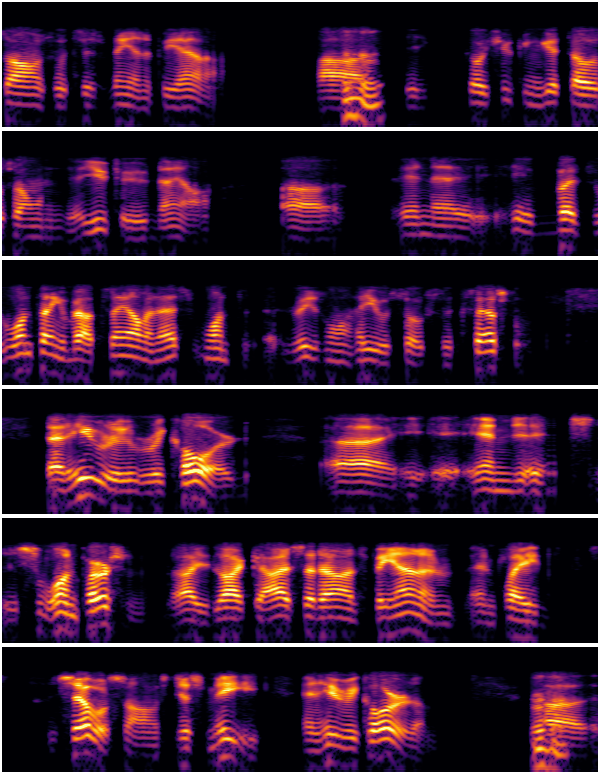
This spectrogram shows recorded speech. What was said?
songs with just me and the piano. Uh, mm-hmm. Of course, you can get those on YouTube now. Uh, and uh, he, but one thing about Sam, and that's one th- reason why he was so successful, that he re- record, uh, and it's, it's one person. I like I sat down at the piano and, and played several songs, just me, and he recorded them. Mhm. Uh,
